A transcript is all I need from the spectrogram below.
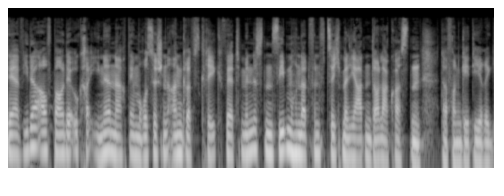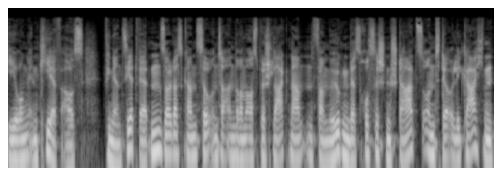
Der Wiederaufbau der Ukraine nach dem russischen Angriffskrieg wird mindestens 750 Milliarden Dollar kosten. Davon geht die Regierung in Kiew aus. Finanziert werden soll das Ganze unter anderem aus beschlagnahmten Vermögen des russischen Staats und der Oligarchen,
